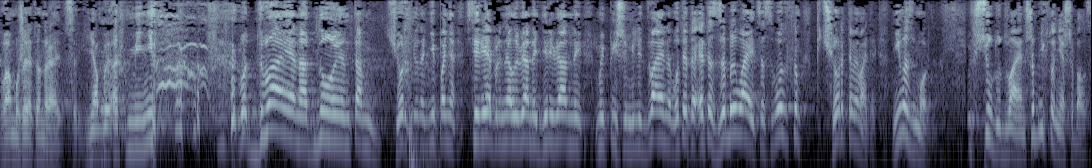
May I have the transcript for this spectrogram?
вам уже это нравится. Я бы отменил. Вот два N, одно N, там, черт непонятно, серебряный, оловянный, деревянный мы пишем, или два N. Вот это, это забывается с возрастом к чертовой матери. Невозможно. Всюду два N, чтобы никто не ошибался.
